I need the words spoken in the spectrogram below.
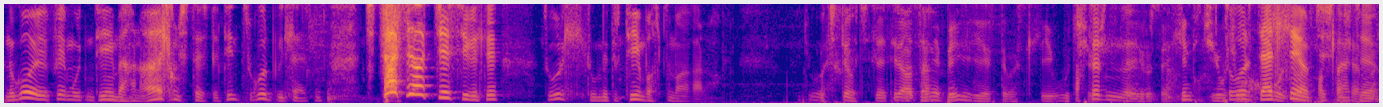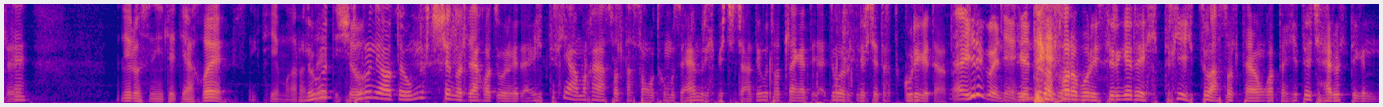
нөгөө FM-үүд нь тийм байх нь ойлгомжтой сте. Тэнд зүгээр биелэн ажиллаж. Чи цаашаа явж жээсийг л те. Зүгээр л өнөөдөр тийм болцсон байгаа гараа. Өчтөө өчтөө. Тэр Тэр одоо саны бэгийг ярьдаг бас л эвгүй нь- ерөөсөө хинт ч юу ч Зүгээр заллин явж шнаа шаацсан, Нэр усан хэлээд явах вэ? Бас нэг тийм гараад байдаг шүү. түрүүний одоо өмнөх жишээ нь бол яг хаа зүгээр ингээд хитрхийн амархан асуулт асуугууд хүмүүс амар их бичиж байгаа. Тэгвэл худлаа ингээд зүгээр л нэрчээд хат гүрийгээд байгаа. хэрэг байна. Дээр болохоор бүр эсэргээрээ хитрхийн хэцүү асуулт тавингуудаа хизээч хариултыг нь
